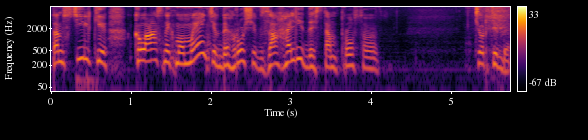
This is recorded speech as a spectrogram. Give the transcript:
Там стільки класних моментів, де гроші взагалі десь там просто чорт іде.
